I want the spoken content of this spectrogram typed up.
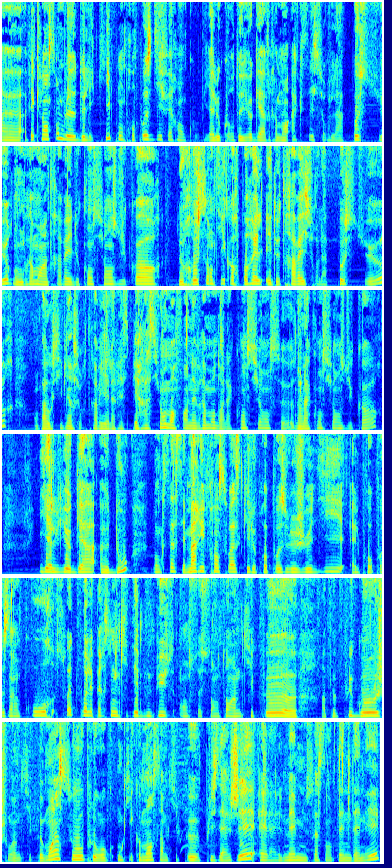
euh, avec l'ensemble de l'équipe, on propose différents cours. Il y a le cours de yoga vraiment axé sur la posture, donc vraiment un travail de conscience du corps, de ressenti corporel et de travail sur la posture. On va aussi bien sûr travailler à la respiration, mais enfin on est vraiment dans la conscience, euh, dans la conscience du corps. Il y a le yoga euh, doux. Donc ça, c'est Marie-Françoise qui le propose le jeudi. Elle propose un cours, soit pour les personnes qui débutent en se sentant un petit peu, euh, un peu plus gauche ou un petit peu moins souple ou, qui commencent un petit peu plus âgées. Elle a elle-même une soixantaine d'années.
